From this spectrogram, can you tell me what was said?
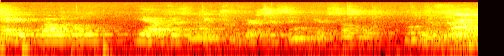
Okay, well, we'll, yeah, there's only two verses in here, so we'll.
